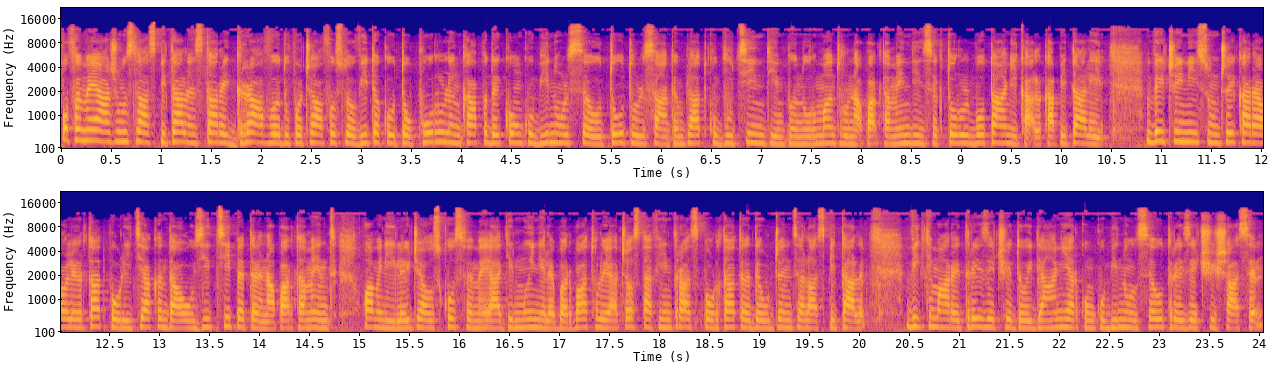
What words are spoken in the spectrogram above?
O femeie a ajuns la spital în stare gravă după ce a fost lovită cu toporul în cap de concubinul său. Totul s-a întâmplat cu puțin timp în urmă într-un apartament din sectorul botanic al capitalei. Vecinii sunt cei care au alertat poliția când au auzit țipete în apartament. Oamenii legii au scos femeia din mâinile bărbatului, aceasta fiind transportată de urgență la spital. Victima are 32 de ani, iar concubinul său 36.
